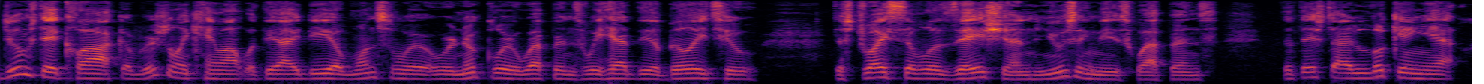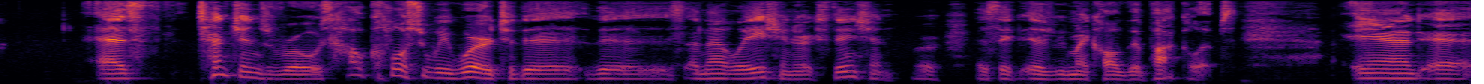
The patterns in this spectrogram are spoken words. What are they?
Doomsday Clock originally came out with the idea once we were nuclear weapons, we had the ability to destroy civilization using these weapons, that they started looking at as tensions rose, how close we were to the this annihilation or extinction, or as, they, as we might call it, the apocalypse. And uh,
